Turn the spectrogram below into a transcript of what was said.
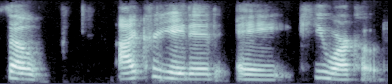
So I created a QR code.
